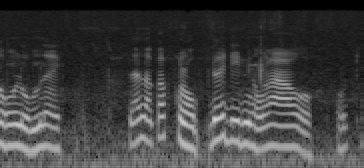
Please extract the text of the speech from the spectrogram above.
ลงหลุมเลย แล้วเราก็กลบด้วยดินของเรา โอเค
